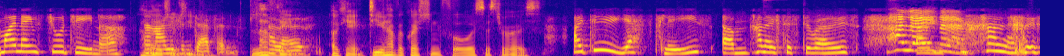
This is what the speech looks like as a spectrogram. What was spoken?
my name's Georgina, and Hello, I live in Devon. Lovely. Hello. Okay, do you have a question for Sister Rose? I do, yes, please. Um, hello, Sister Rose. Hello Um, there. Hello.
